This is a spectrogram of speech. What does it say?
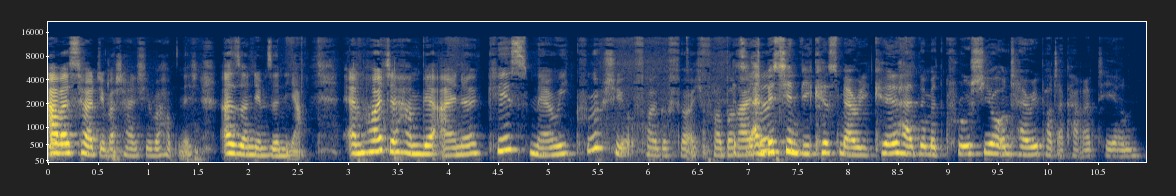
Aber es hört ihr wahrscheinlich überhaupt nicht. Also in dem Sinne, ja. Ähm, heute haben wir eine Kiss Mary Crucio Folge für euch vorbereitet. ist ein bisschen wie Kiss, Mary Kill, halt nur mit Crucio und Harry Potter Charakteren.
